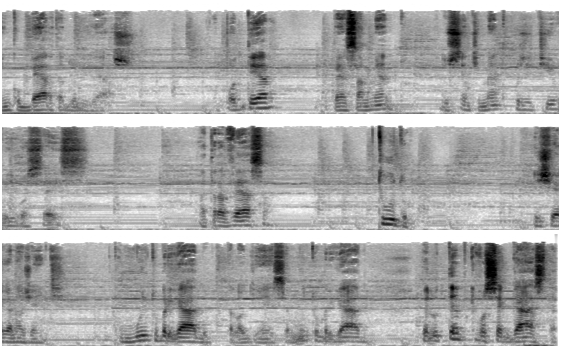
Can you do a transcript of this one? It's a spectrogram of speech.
encoberta do universo. O poder do pensamento, do sentimento positivo de vocês atravessa tudo e chega na gente. Muito obrigado pela audiência, muito obrigado pelo tempo que você gasta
